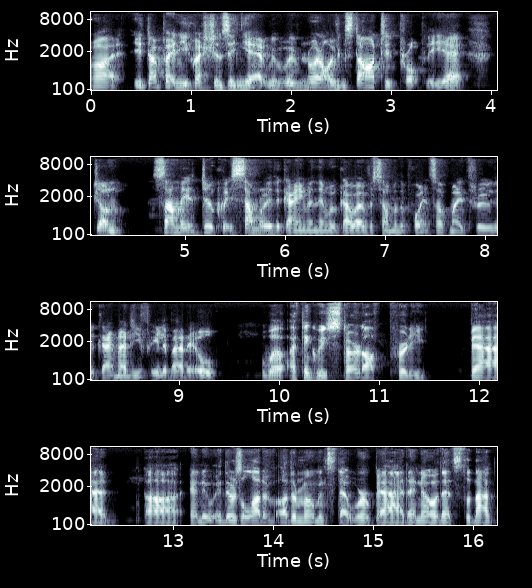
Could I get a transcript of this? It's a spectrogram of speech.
Right. You don't put any questions in yet. We, we- we're not even started properly yet. John, summary, do a quick summary of the game and then we'll go over some of the points I've made through the game. How do you feel about it all? Well, I think we start off pretty bad, uh, and it, there was a lot of other moments that were bad. I know that's the, not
